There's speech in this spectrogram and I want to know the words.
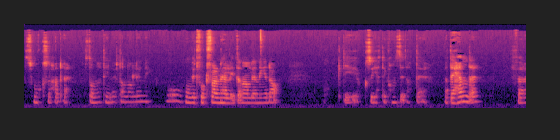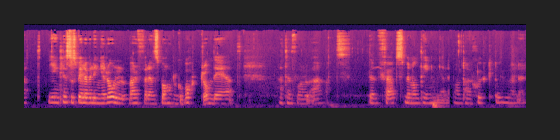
Som också hade somnat in utan anledning. Och hon vet fortfarande heller inte en anledning idag. Och det är också jättekonstigt att det, att det händer. För att egentligen så spelar det väl ingen roll varför ens barn går bort. Om det är att, att den får att den föds med någonting eller barnet har en sjukdom eller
